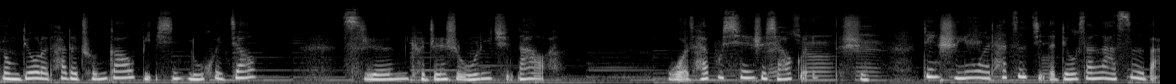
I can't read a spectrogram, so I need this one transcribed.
弄丢了他的唇膏、笔芯、芦荟胶。此人可真是无理取闹啊！我才不信是小鬼的事，定是因为他自己的丢三落四吧。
